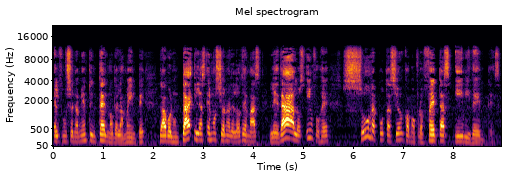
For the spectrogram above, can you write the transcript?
el funcionamiento interno de la mente, la voluntad y las emociones de los demás le da a los infuges su reputación como profetas y videntes.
